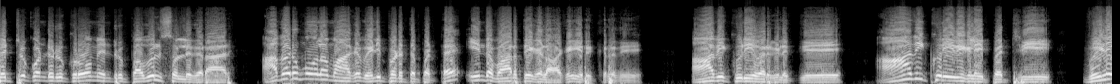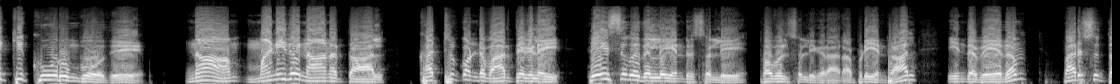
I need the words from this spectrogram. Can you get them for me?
பெற்றுக்கொண்டிருக்கிறோம் என்று பவுல் சொல்லுகிறார். அவர் மூலமாக வெளிப்படுத்தப்பட்ட இந்த வார்த்தைகளாக இருக்கிறது. ஆவிக்குரியவர்களுக்கு ஆவிக்குரியவைகளை பற்றி விளக்கி கூறும்போது நாம் மனித நாணத்தால் கற்றுக்கொண்ட வார்த்தைகளை பேசுவதில்லை என்று சொல்லி பவுல் சொல்லுகிறார். அப்படி என்றால் இந்த வேதம் பரிசுத்த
